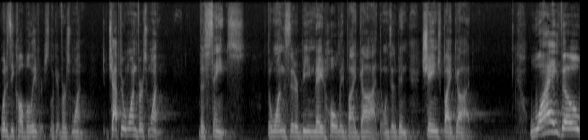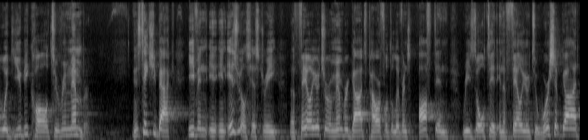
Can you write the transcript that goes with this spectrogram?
what does he call believers? Look at verse 1. Chapter 1, verse 1. The saints, the ones that are being made holy by God, the ones that have been changed by God. Why, though, would you be called to remember? And this takes you back, even in, in, Israel's history, the failure to remember God's powerful deliverance often resulted in a failure to worship God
